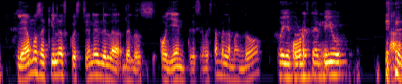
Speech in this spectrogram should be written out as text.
Leamos aquí las cuestiones de, la, de los oyentes. Esta me la mandó. Oye, pero está en vivo Ah,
